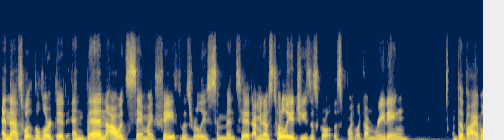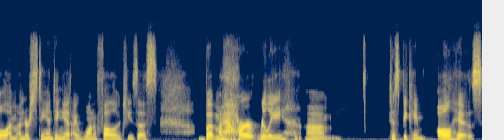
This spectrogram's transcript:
And that's what the Lord did. And then I would say my faith was really cemented. I mean, I was totally a Jesus girl at this point. Like, I'm reading the Bible, I'm understanding it, I want to follow Jesus. But my heart really, um, just became all his.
